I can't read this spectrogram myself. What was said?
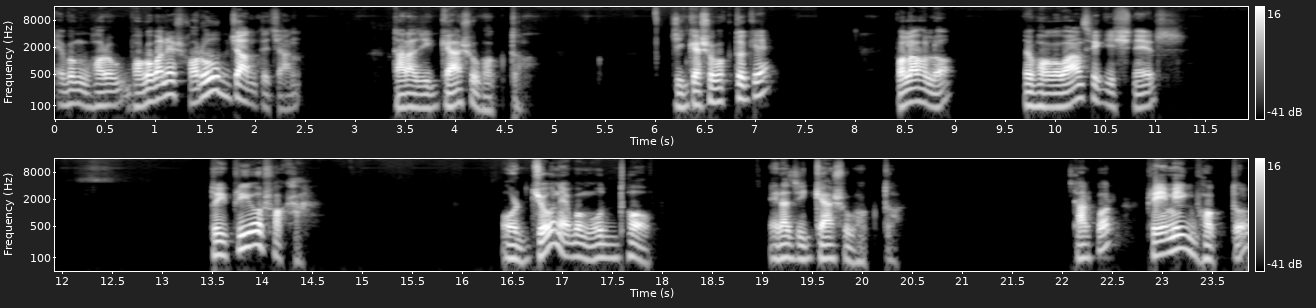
এবং ভগবানের স্বরূপ জানতে চান, তারা জিজ্ঞাসু ভক্ত। জিজ্ঞাসু ভক্তকে বলা হলো যে ভগবান শ্রীকৃষ্ণের দুই প্রিয় সখা, অর্জুন এবং উদ্ধব। এরা জিজ্ঞাসু ভক্ত। তারপর প্রেমিক ভক্ত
